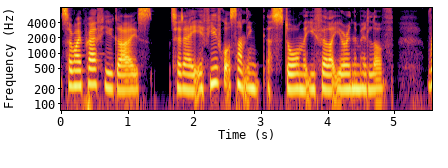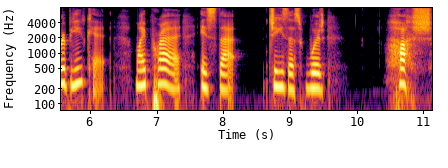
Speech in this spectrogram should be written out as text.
So, my prayer for you guys today, if you've got something, a storm that you feel like you're in the middle of, rebuke it. My prayer is that Jesus would hush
